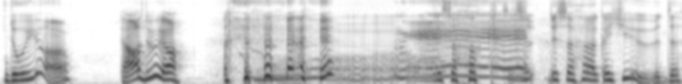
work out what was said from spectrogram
Du och jag. Ja, du och jag. Det är så högt, det är så, höga ljud.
